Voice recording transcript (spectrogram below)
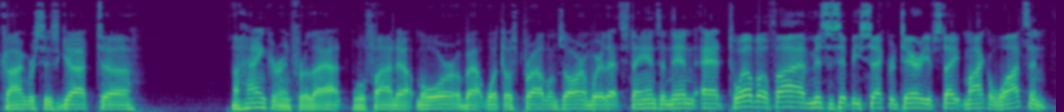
Congress has got uh, a hankering for that. We'll find out more about what those problems are and where that stands. And then at 12:05, Mississippi Secretary of State Michael Watson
